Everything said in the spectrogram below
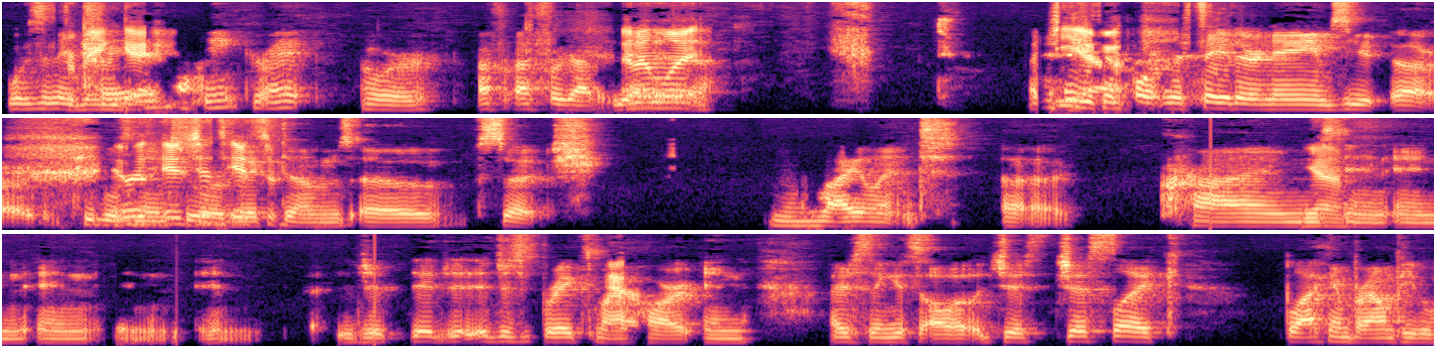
Was it for being gay? I think right, or I, forgot. Yeah, and I'm like, I just think yeah. it's important to say their names, uh, people's it's, names it's who just, are victims of such violent uh, crimes, yeah. and, and, and, and it, it, it, just breaks my heart. And I just think it's all just just like black and brown people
